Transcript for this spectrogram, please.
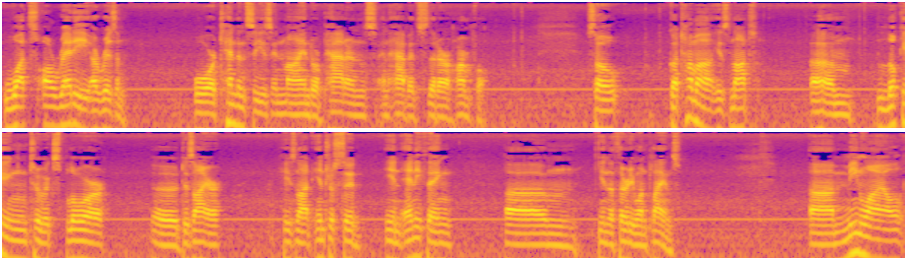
what's already arisen or tendencies in mind or patterns and habits that are harmful. So, Gautama is not um, looking to explore uh, desire. He's not interested in anything um, in the 31 planes. Uh, meanwhile,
